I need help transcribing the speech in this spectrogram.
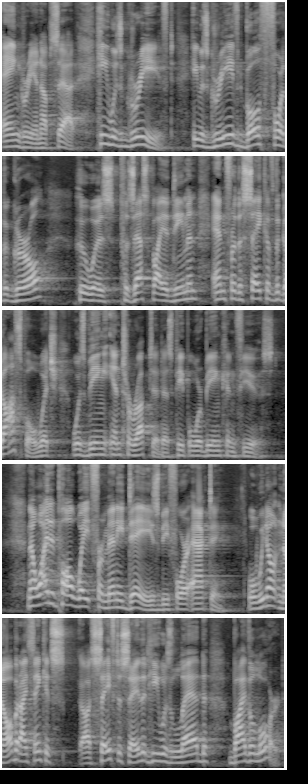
angry and upset. He was grieved. He was grieved both for the girl who was possessed by a demon and for the sake of the gospel, which was being interrupted as people were being confused. Now, why did Paul wait for many days before acting? Well, we don't know, but I think it's uh, safe to say that he was led by the Lord.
